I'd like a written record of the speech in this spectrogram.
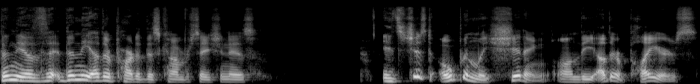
Then the other th- then the other part of this conversation is it's just openly shitting on the other players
